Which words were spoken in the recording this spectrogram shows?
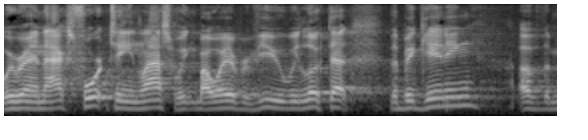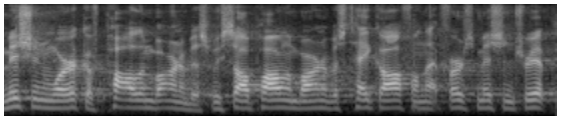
We were in Acts 14 last week. By way of review, we looked at the beginning of the mission work of Paul and Barnabas. We saw Paul and Barnabas take off on that first mission trip,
